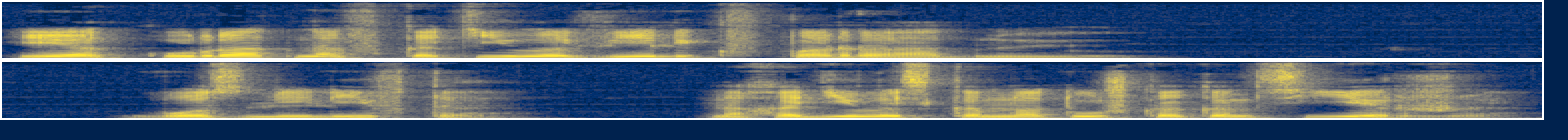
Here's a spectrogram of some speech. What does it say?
и аккуратно вкатила велик в парадную. Возле лифта находилась комнатушка консьержа,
